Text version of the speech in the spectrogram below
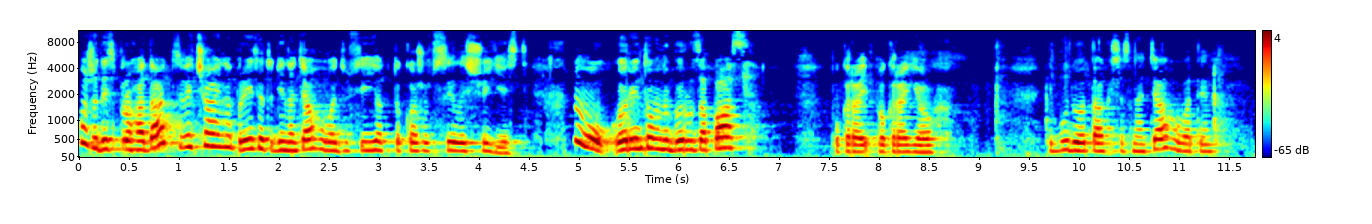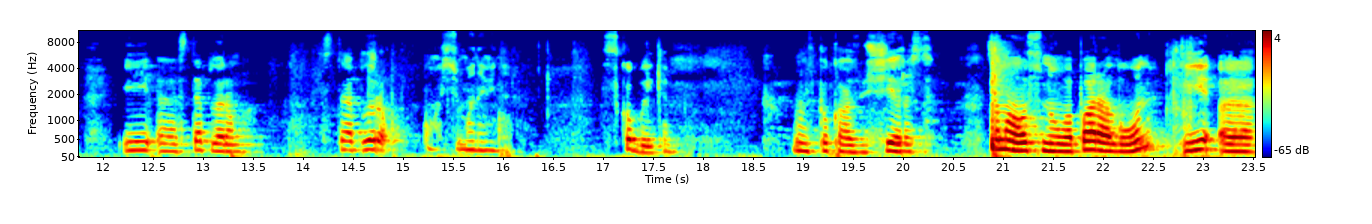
Може десь прогадати, звичайно, прийти тоді натягувати усі, як то кажуть, сили, що є. Ну, орієнтовно беру запас по, край, по краях. І буду отак зараз натягувати. І е, степлером, степлером, ось у мене він, скобити. Ось показую ще раз. Сама основа паралон і е,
